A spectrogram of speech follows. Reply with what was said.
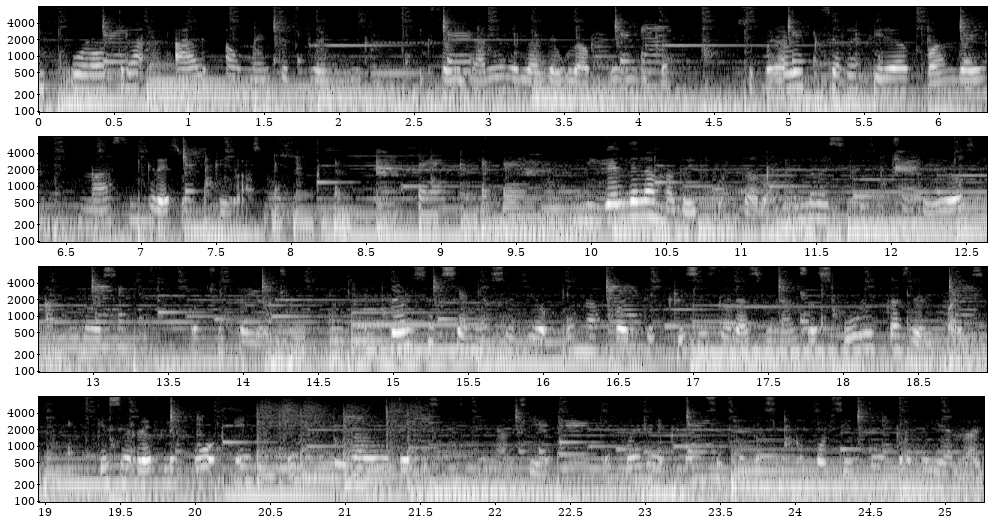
y por otra al aumento extraordinario de la deuda pública. Superávit se refiere a cuando hay más ingresos que gastos. Miguel de la Madrid Hurtado, 1982 a 1988. En todo el sexenio se dio una fuerte crisis de las finanzas públicas del país, que se reflejó en un elevado déficit financiero, que fue de 11.5% en promedio anual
